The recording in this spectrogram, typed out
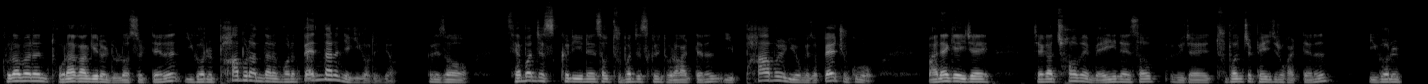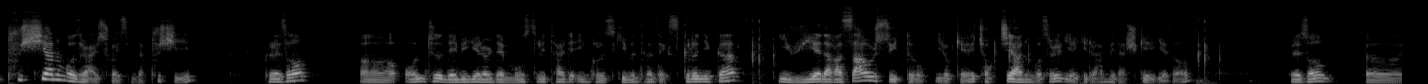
그러면은 돌아가기를 눌렀을 때는 이거를 팝을 한다는 거는 뺀다는 얘기거든요. 그래서 세 번째 스크린에서 두 번째 스크린 돌아갈 때는 이 팝을 이용해서 빼주고 만약에 이제 제가 처음에 메인에서 이제 두 번째 페이지로 갈 때는 이거를 푸시하는 것을 알 수가 있습니다. 푸시. 그래서 어, onto navigator that mostly tied includes given context. 그러니까 이 위에다가 쌓을 수 있도록 이렇게 적재하는 것을 얘기를 합니다. 쉽게 얘기해서. 그래서 어,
